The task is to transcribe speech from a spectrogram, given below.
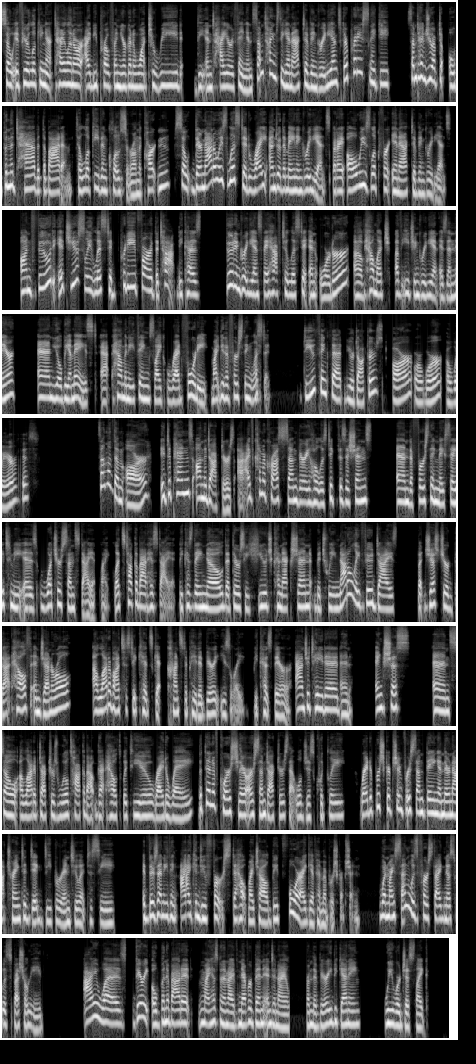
So if you're looking at Tylenol or ibuprofen, you're going to want to read the entire thing. And sometimes the inactive ingredients, they're pretty sneaky. Sometimes you have to open the tab at the bottom to look even closer on the carton. So they're not always listed right under the main ingredients, but I always look for inactive ingredients. On food, it's usually listed pretty far at the top because food ingredients, they have to list it in order of how much of each ingredient is in there and you'll be amazed at how many things like red 40 might be the first thing listed. Do you think that your doctors are or were aware of this? Some of them are. It depends on the doctors. I've come across some very holistic physicians, and the first thing they say to me is, What's your son's diet like? Let's talk about his diet because they know that there's a huge connection between not only food dyes, but just your gut health in general a lot of autistic kids get constipated very easily because they're agitated and anxious. And so a lot of doctors will talk about gut health with you right away. But then, of course, there are some doctors that will just quickly write a prescription for something and they're not trying to dig deeper into it to see if there's anything I can do first to help my child before I give him a prescription. When my son was first diagnosed with special needs, I was very open about it. My husband and I have never been in denial from the very beginning. We were just like,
